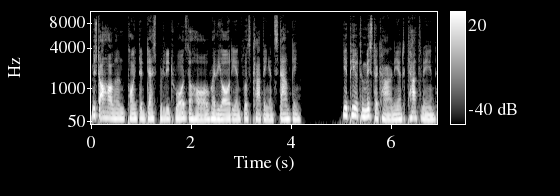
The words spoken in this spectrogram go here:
Mr. Holohan pointed desperately towards the hall where the audience was clapping and stamping. He appealed to Mr. Kearney and to Kathleen,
